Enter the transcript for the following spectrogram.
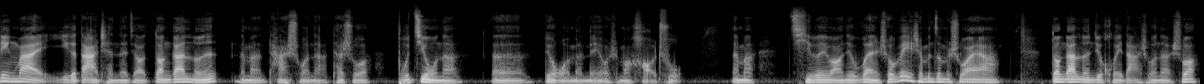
另外一个大臣呢，叫段干伦。那么他说呢，他说不救呢，呃，对我们没有什么好处。那么齐威王就问说，为什么这么说呀？段干伦就回答说呢，说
